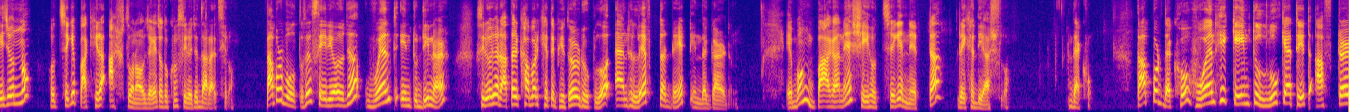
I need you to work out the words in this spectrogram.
এই জন্য হচ্ছে কি পাখিরা আসতো না ওই জায়গায় যতক্ষণ সিরিয়াজে দাঁড়ায় ছিল। তারপর বলতেছে Seryozha went in to dinner Seryozha রাতের খাবার খেতে ভিতরে ঢুকলো and left the net in the garden এবং বাগানে সেই হচ্ছে গিয়ে নেটটা রেখে দিয়ে আসলো। দেখো, তারপর দেখো when he came to look at it after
